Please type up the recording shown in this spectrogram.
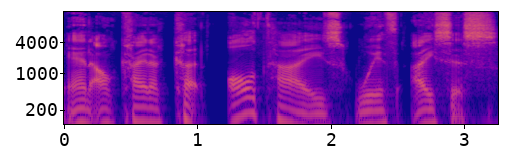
and Al Qaeda cut all ties with ISIS.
